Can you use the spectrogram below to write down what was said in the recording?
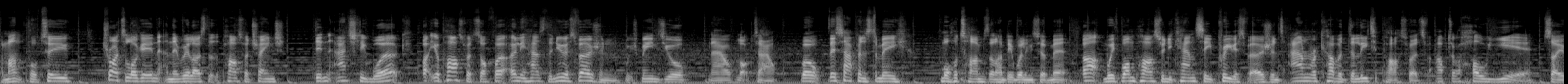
a month or two, try to log in and then realize that the password change didn't actually work, but your password software only has the newest version, which means you're now locked out. Well, this happens to me more times than I'd be willing to admit. But with 1Password, you can see previous versions and recover deleted passwords for up to a whole year. So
